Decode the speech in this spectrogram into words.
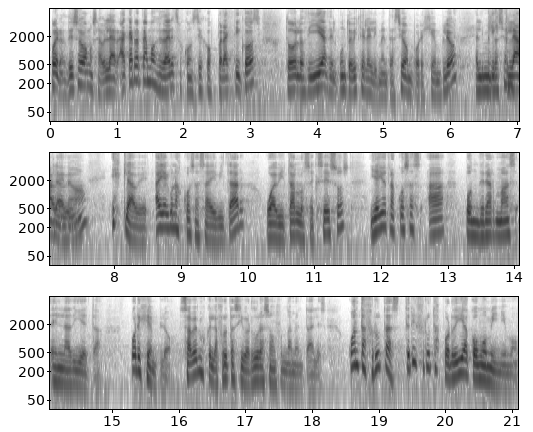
Bueno, de eso vamos a hablar. Acá tratamos de dar esos consejos prácticos todos los días desde el punto de vista de la alimentación, por ejemplo. La alimentación es clave, ¿no? Es clave. Hay algunas cosas a evitar o a evitar los excesos y hay otras cosas a ponderar más en la dieta. Por ejemplo, sabemos que las frutas y verduras son fundamentales. ¿Cuántas frutas? Tres frutas por día como mínimo.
